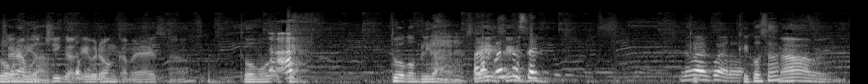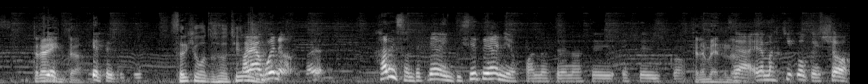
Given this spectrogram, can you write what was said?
Yo era muy chica, qué bronca me da eso, ¿no? Estuvo, muy- Ah. Estuvo complicado. ¿Para Sí, cuántos sí, años? No me acuerdo. ¿Qué cosa? No, 30. Siete. Sergio, ¿cuántos años tiene? Pará, bueno, pará. Harrison tenía 27 años cuando estrenó este, este disco. Tremendo. O sea, era más chico que yo.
